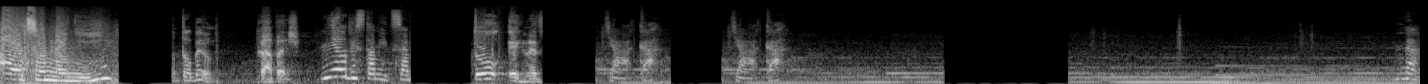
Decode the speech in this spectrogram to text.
Ale co není? To byl. Chápeš? Měl bys tam jít se Tu i hned Ťáka. Ťáka. Na.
